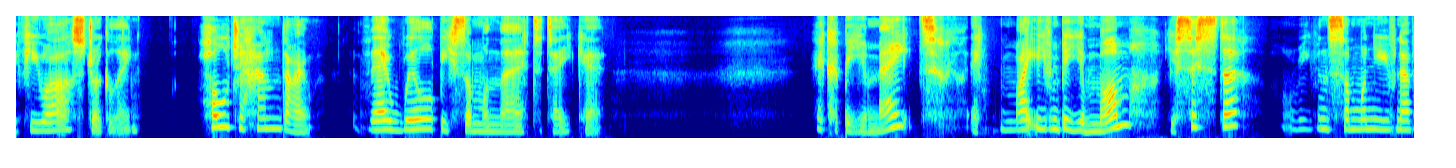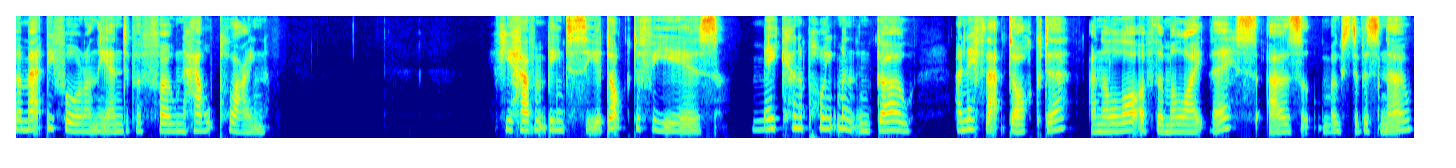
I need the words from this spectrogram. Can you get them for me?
if you are struggling, hold your hand out. There will be someone there to take it. It could be your mate, it might even be your mum, your sister, or even someone you've never met before on the end of a phone helpline. If you haven't been to see a doctor for years, make an appointment and go. And if that doctor, and a lot of them are like this, as most of us know,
